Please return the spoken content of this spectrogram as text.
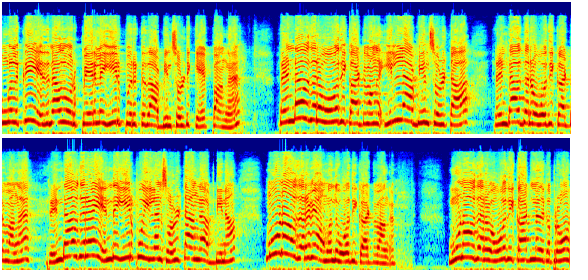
உங்களுக்கு எதனாவது ஒரு பேர்ல ஈர்ப்பு இருக்குதா அப்படின்னு சொல்லிட்டு கேட்பாங்க. ரெண்டாவது தடவை ஓதி காட்டுவாங்க இல்ல அப்படின்னு சொல்லிட்டா ரெண்டாவது தடவை ஓதி காட்டுவாங்க. ரெண்டாவது தடவை எந்த ஈர்ப்பும் இல்லைன்னு சொல்லிட்டாங்க அப்படின்னா மூணாவது தடவை அவங்க வந்து ஓதி காட்டுவாங்க. மூணாவது தடவை ஓதி காட்டினதுக்கு அப்புறம்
